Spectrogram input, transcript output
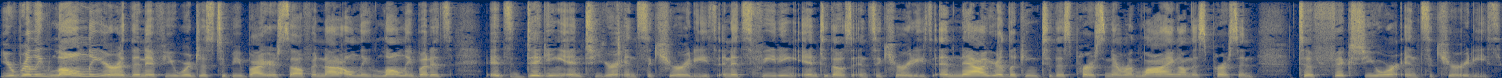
you're really lonelier than if you were just to be by yourself. And not only lonely but it's it's digging into your insecurities and it's feeding into those insecurities. And now you're looking to this person and relying on this person to fix your insecurities.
